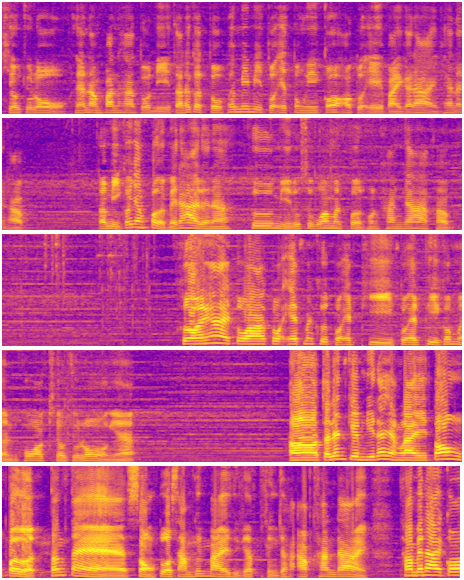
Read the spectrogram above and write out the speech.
เคียวจูโร่แนะนำปั้น 5 ตัวนี้ แต่ถ้าเกิดตัวถ้าไม่มีตัว S ตรงนี้ก็เอาตัว A ไปก็ได้แค่นั้นครับแต่หมีก็ยังเปิดไม่ได้เลยนะ คือหมีรู้สึกว่ามันเปิดค่อนข้างยากครับ คือง่ายๆตัวตัว S มันคือตัว SP ตัว SP ก็เหมือนพวกเคียวจูโร่อย่างเงี้ยเอ่อจะเล่นเกมนี้ได้อย่างไรต้องเปิดตั้งแต่ 2 ตัวซ้ำขึ้นไปถึงจะถึงจะอัพขั้นได้ ถ้าไม่ได้ก็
